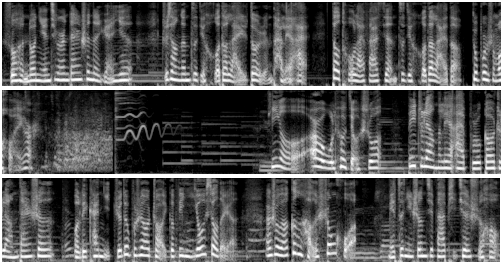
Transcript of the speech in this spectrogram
说很多年轻人单身的原因，只想跟自己合得来的人谈恋爱，到头来发现自己合得来的都不是什么好玩意儿。听友二五六九说。低质量的恋爱不如高质量单身。我离开你绝对不是要找一个比你优秀的人，而是我要更好的生活。每次你生气发脾气的时候，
